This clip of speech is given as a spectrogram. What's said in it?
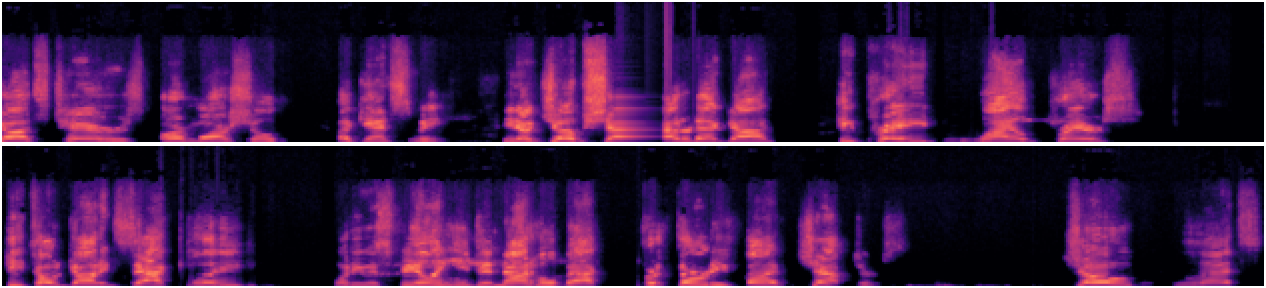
God's terrors are marshaled against me. You know, Job shouted at God. He prayed wild prayers. He told God exactly what he was feeling. He did not hold back. For 35 chapters, Job lets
